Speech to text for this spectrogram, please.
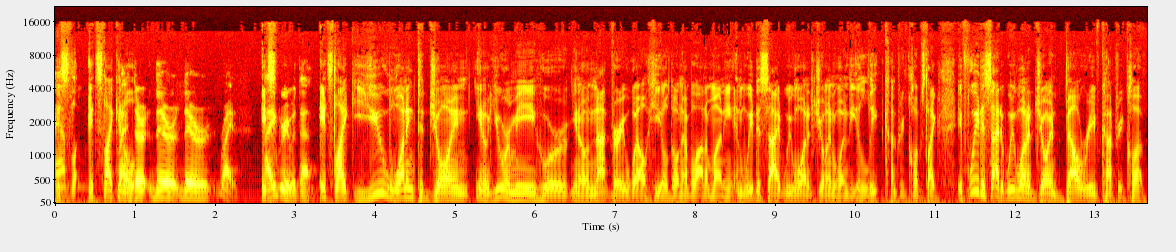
It's li- it's like an Right, they're they're they're right. I agree with that. it's like you wanting to join, you know, you or me who are, you know, not very well heeled, don't have a lot of money, and we decide we want to join one of the elite country clubs. Like if we decided we want to join Bellerive Country Club.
